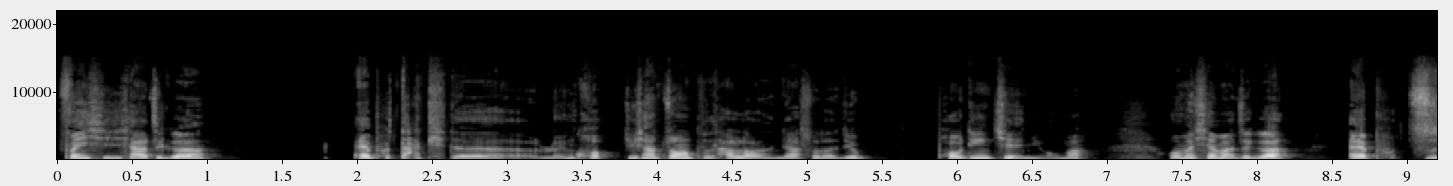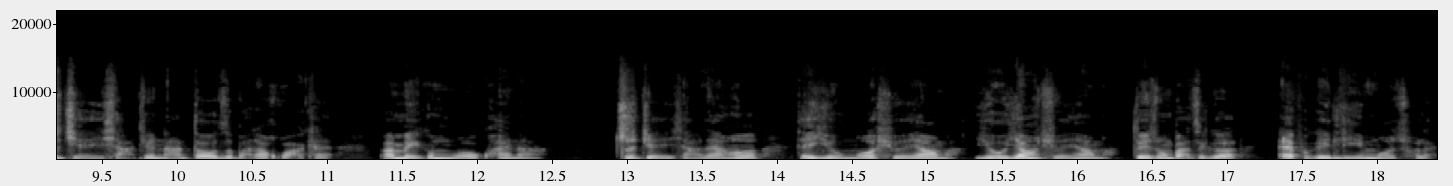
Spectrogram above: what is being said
分析一下这个 app 大体的轮廓，就像庄子他老人家说的，就庖丁解牛嘛。我们先把这个 app 肢解一下，就拿刀子把它划开，把每个模块呢。肢解一下，然后再有模学样嘛，有样学样嘛，最终把这个 app 给临摹出来。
